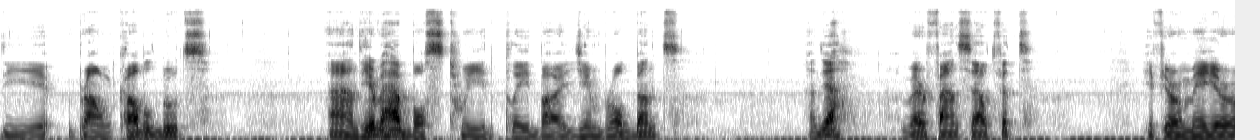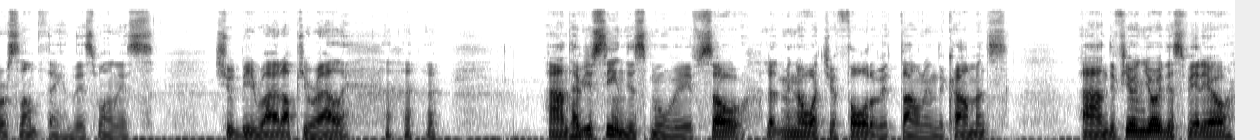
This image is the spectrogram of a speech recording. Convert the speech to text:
the brown cobbled boots. And here we have Boss Tweed played by Jim Broadbent. And yeah, very fancy outfit. If you're a mayor or something, this one is should be right up your alley. And have you seen this movie? If so, let me know what you thought of it down in the comments. And if you enjoyed this video,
